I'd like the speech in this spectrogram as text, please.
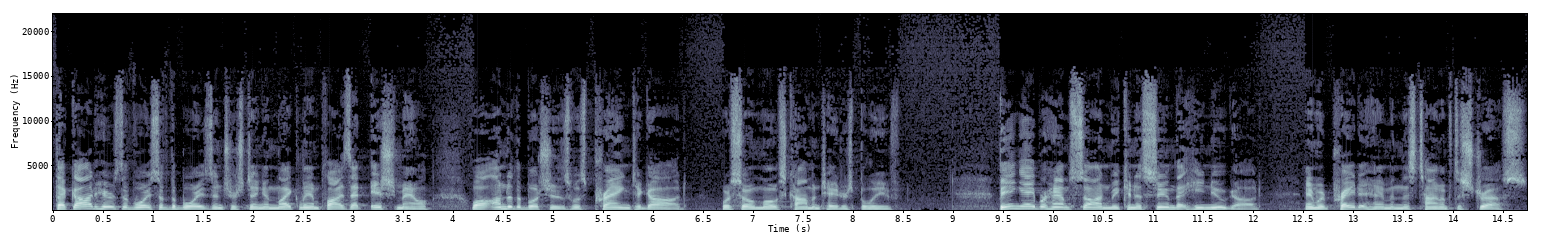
That God hears the voice of the boy is interesting and likely implies that Ishmael, while under the bushes, was praying to God, or so most commentators believe. Being Abraham's son, we can assume that he knew God and would pray to him in this time of distress.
